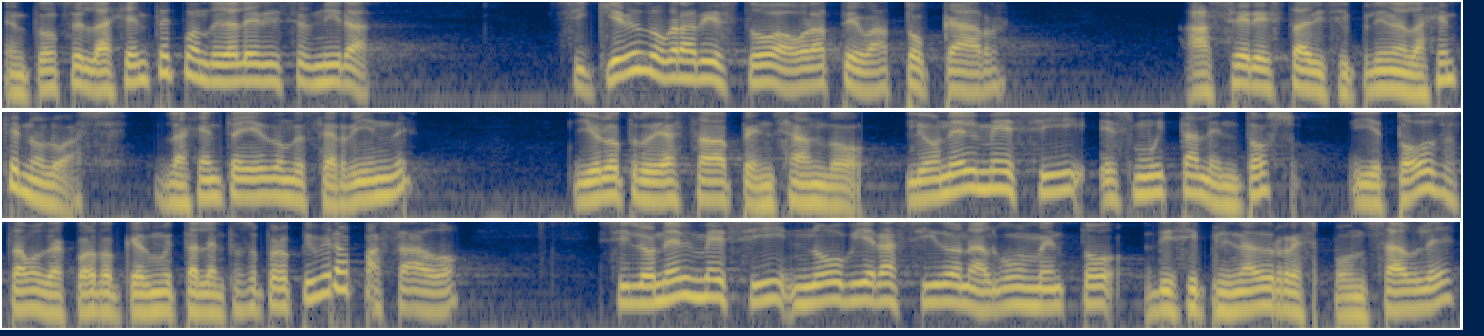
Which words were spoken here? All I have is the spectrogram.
Entonces la gente cuando ya le dices, mira, si quieres lograr esto, ahora te va a tocar hacer esta disciplina. La gente no lo hace. La gente ahí es donde se rinde. Yo el otro día estaba pensando, Lionel Messi es muy talentoso y todos estamos de acuerdo que es muy talentoso, pero ¿qué hubiera pasado si Lionel Messi no hubiera sido en algún momento disciplinado y responsable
